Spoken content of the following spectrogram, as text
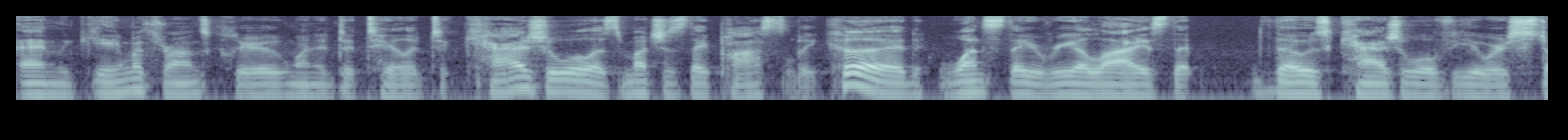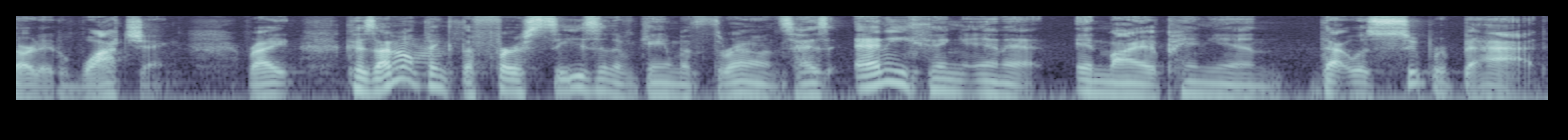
and Game of Thrones clearly wanted to tailor to casual as much as they possibly could. Once they realized that those casual viewers started watching, right? Because I don't Yeah. think the first season of Game of Thrones has anything in it, in my opinion, that was super bad,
